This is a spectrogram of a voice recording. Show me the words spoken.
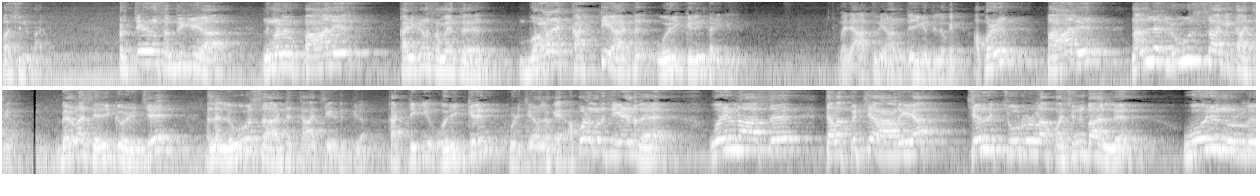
പശുവിൻ പാൽ. പ്രത്യേകം ശ്രദ്ധിക്കുക നിങ്ങൾ പാൽ കഴിക്കുന്ന സമയത്ത് വളരെ കട്ടിയായിട്ട് ഒരിക്കലും കഴിക്കില്ല. രാത്രിയാണ് ദഹിക്കത്തില്ല ഓക്കെ അപ്പോൾ പാൽ നല്ല ലൂസാക്കി കാച്ചുക. വെള്ളം ശരിക്കും ഒഴിച്ച് നല്ല ലൂസായിട്ട് കാച്ചി എടുക്കുക. കട്ടിക്ക് ഒരിക്കലും കുടിച്ചു ഓക്കെ അപ്പോൾ നിങ്ങൾ ചെയ്യേണ്ടത് ഒരു ഗ്ലാസ് തിളപ്പിച്ച് ആറിയ ചെറു ചൂടുള്ള പശുവിൻ ഒരു നുള്ള്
